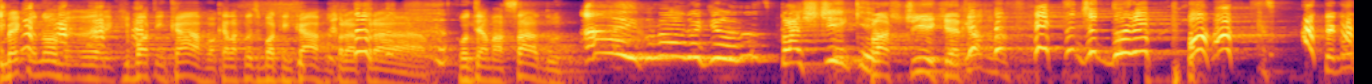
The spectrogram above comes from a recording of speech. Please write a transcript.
Como é que é o nome? É, que bota em carro, aquela coisa que bota em carro pra, pra quando tem amassado? Ai, como é o nome daquilo? Plastique. Plastique, é. Feito de Durepox. Pegou,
